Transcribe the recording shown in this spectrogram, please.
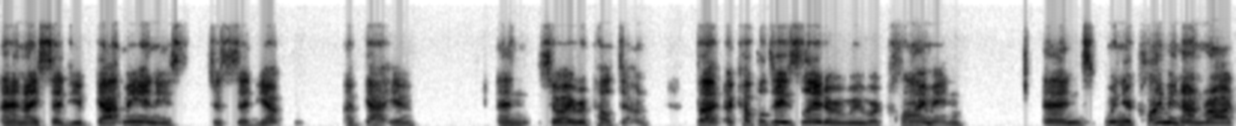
And I said, You've got me. And he just said, Yep, I've got you. And so I rappelled down. But a couple days later, we were climbing. And when you're climbing on rock,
